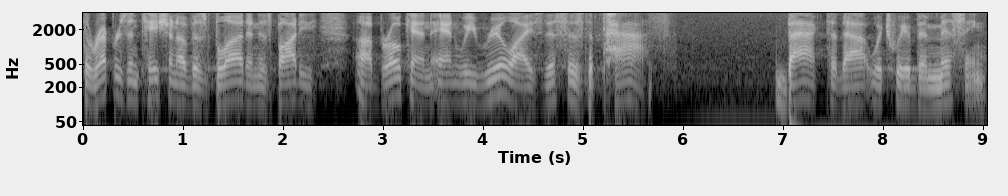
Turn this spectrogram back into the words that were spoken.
the representation of his blood and his body uh, broken, and we realize this is the path back to that which we have been missing.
